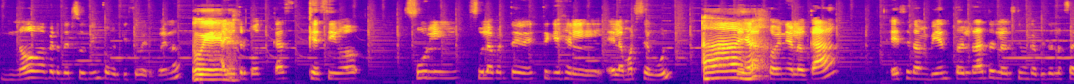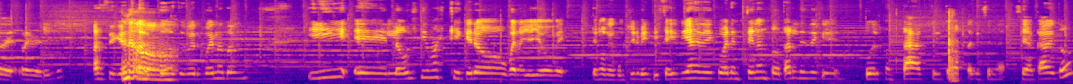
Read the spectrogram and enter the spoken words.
no va a perder su tiempo porque es súper bueno. bueno. Hay otro podcast que sigo full, full aparte de este, que es el, el Amor Según. Ah, de ya. la joven loca. Ese también todo el rato, el último capítulo fue de Rebelde. Así que No. está todo súper bueno también. Y eh, lo último es que quiero, bueno, yo llevo, tengo que cumplir 26 días de cuarentena en total desde que tuve el contacto y todo hasta que se, me, se acabe todo.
